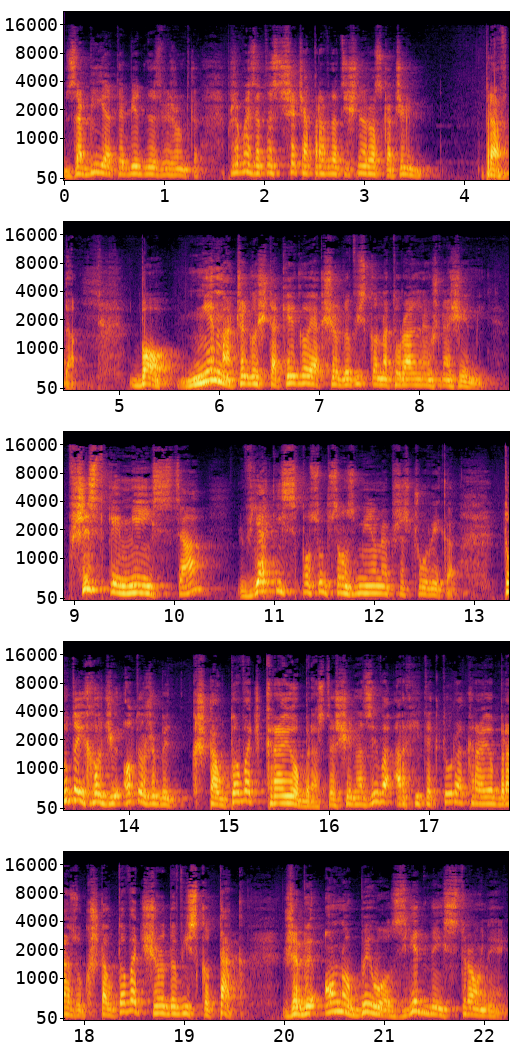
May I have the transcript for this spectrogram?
zabija te biedne zwierzątka. Proszę Państwa, to jest trzecia prawda Tischnerowska, czyli prawda. Bo nie ma czegoś takiego jak środowisko naturalne już na Ziemi. Wszystkie miejsca w jakiś sposób są zmienione przez człowieka. Tutaj chodzi o to, żeby kształtować krajobraz, to się nazywa architektura krajobrazu, kształtować środowisko tak, żeby ono było z jednej strony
